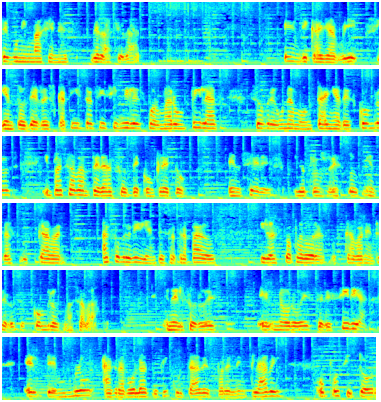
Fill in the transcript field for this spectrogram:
según imágenes de la ciudad. En Dikayarvik, cientos de rescatistas y civiles formaron filas sobre una montaña de escombros y pasaban pedazos de concreto, enseres y otros restos mientras buscaban a sobrevivientes atrapados y las topadoras buscaban entre los escombros más abajo. En el suroeste, el noroeste de Siria, el temblor agravó las dificultades para el enclave opositor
